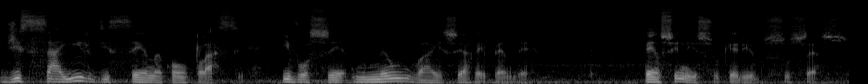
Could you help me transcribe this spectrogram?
de sair de cena com classe. E você não vai se arrepender. Pense nisso, querido sucesso.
